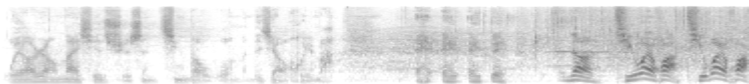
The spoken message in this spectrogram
我要让那些学生进到我们的教会嘛。哎哎哎，对，那题外话，题外话。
